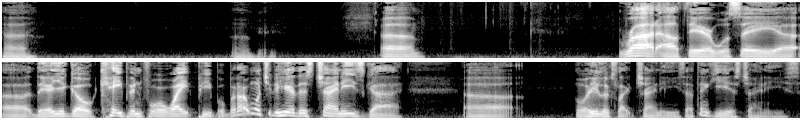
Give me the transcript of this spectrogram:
Uh, okay. Um, Rod out there will say, uh, uh, there you go, caping for white people. But I want you to hear this Chinese guy. Uh, well, he looks like Chinese. I think he is Chinese.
